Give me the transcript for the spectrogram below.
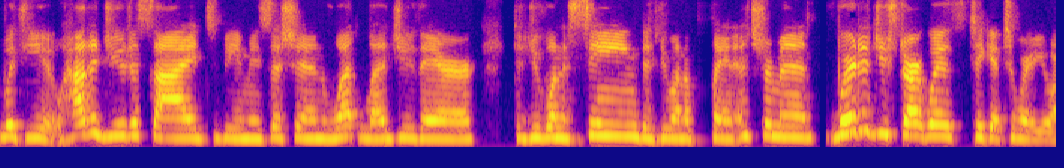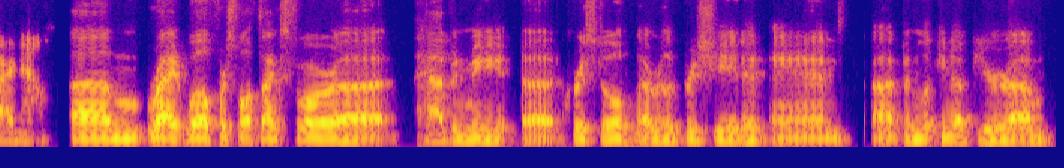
with you. How did you decide to be a musician? What led you there? Did you want to sing? Did you want to play an instrument? Where did you start with to get to where you are now? Um, right. Well, first of all, thanks for uh, having me, uh, Crystal. I really appreciate it. And I've been looking up your um,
